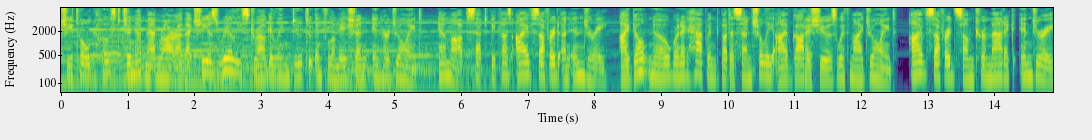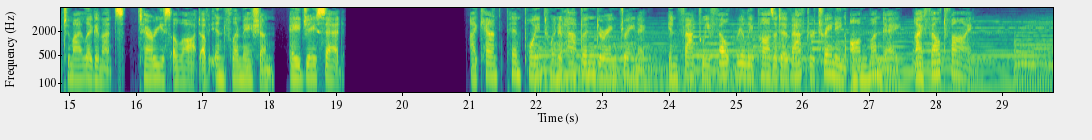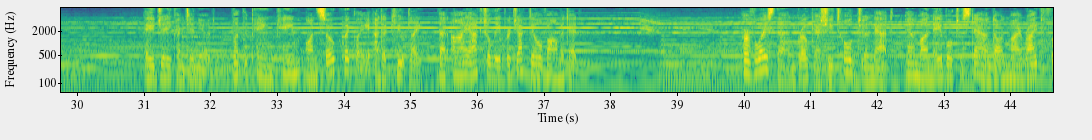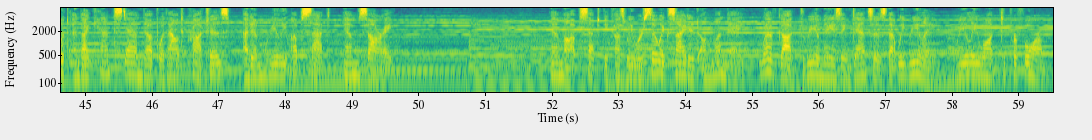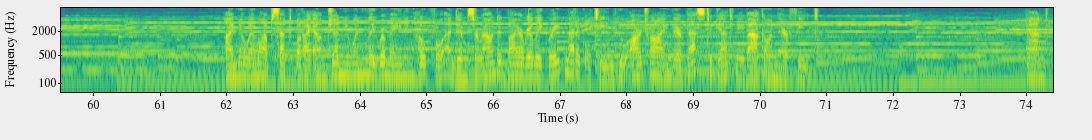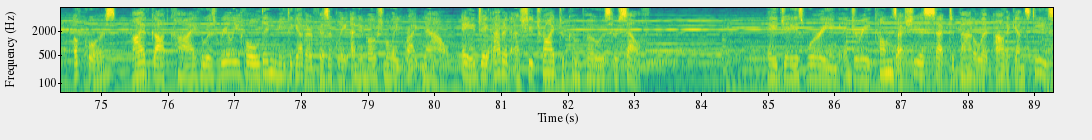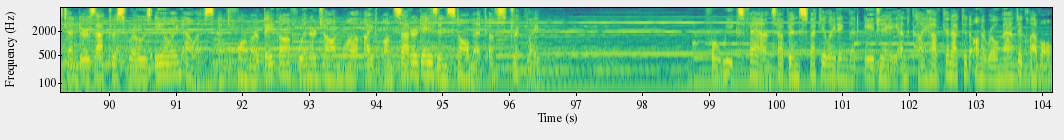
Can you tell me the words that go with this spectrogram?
She told host Jeanette Manrara that she is really struggling due to inflammation in her joint, am upset because I've suffered an injury, I don't know when it happened but essentially I've got issues with my joint, I've suffered some traumatic injury to my ligaments, Terry's a lot of inflammation, AJ said. I can't pinpoint when it happened during training, in fact we felt really positive after training on Monday, I felt fine. AJ continued, but the pain came on so quickly and acutely, that I actually projectile vomited. Her voice then broke as she told Jeanette, am unable to stand on my right foot and I can't stand up without crutches, and am really upset, am sorry. Am upset because we were so excited on Monday, we've got three amazing dances that we really, really want to perform. I know I'm upset but I am genuinely remaining hopeful and am surrounded by a really great medical team who are trying their best to get me back on their feet. And, of course, I've got Kai who is really holding me together physically and emotionally right now, AJ added as she tried to compose herself. AJ's worrying injury comes as she is set to battle it out against EastEnders actress Rose Ayling-Ellis and former Bake Off winner John Whaite on Saturday's installment of Strictly. For weeks fans have been speculating that AJ and Kai have connected on a romantic level.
